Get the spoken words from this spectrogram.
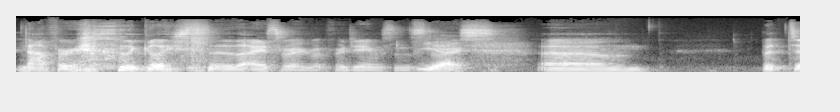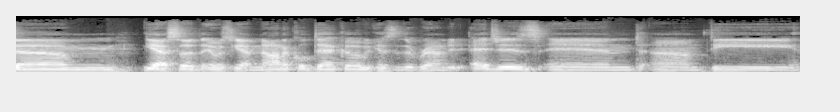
not for the glaze the iceberg but for jameson's story. Yes. Um, but um, yeah, so it was yeah nautical deco because of the rounded edges and um, the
